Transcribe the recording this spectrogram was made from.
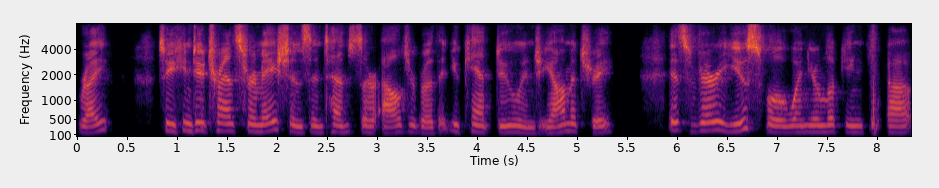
right? So you can do transformations in tensor algebra that you can't do in geometry. It's very useful when you're looking uh,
